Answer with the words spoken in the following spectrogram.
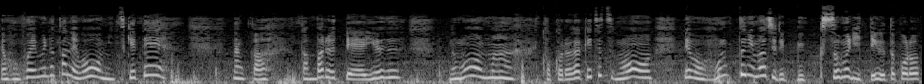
微笑みの種を見つけて、なんか頑張るっていうのも、まあ心がけつつも、でも本当にマジでクソ無理っていうところ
